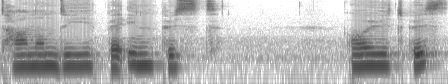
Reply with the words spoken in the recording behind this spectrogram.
ta noen dype innpust og utpust.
